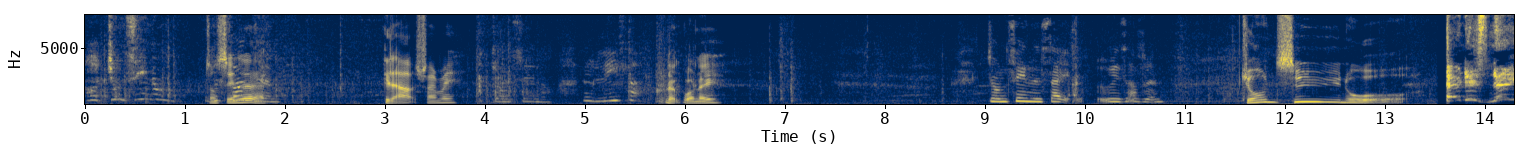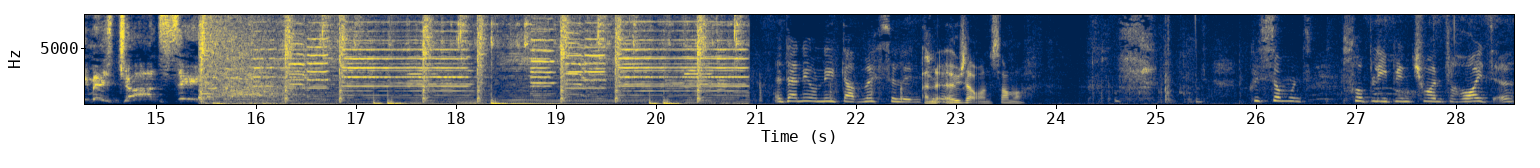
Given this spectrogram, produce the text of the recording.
Oh, John Cena. John Cena. Get it out, show me. John Cena. No, leave that. Look, Ronnie. John Cena's like he's having. John Cena. And his name is John Cena! And then he'll need that wrestling. And who's that one? Summer. Because someone's probably been trying to hide it.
